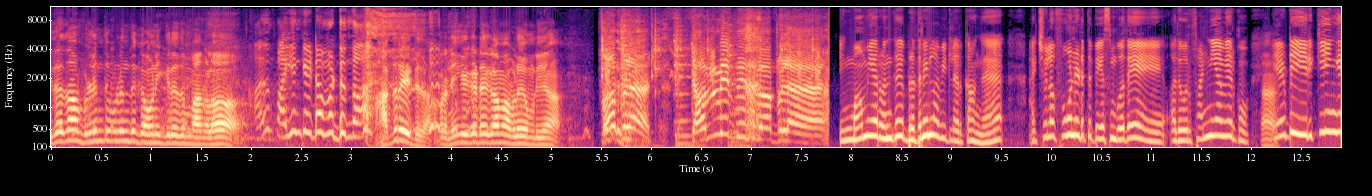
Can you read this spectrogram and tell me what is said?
இதை தான் விழுந்து விழுந்து கவனிக்கிறதுமாங்களோ அது பையன் கேட்டா மட்டும்தான். அது ரைட்டு தான். அப்புறம் நீங்க கேட்டுக்காம விழுக முடியும். எங்க மாமியார் வந்து பிரதரின்லா வீட்ல இருக்காங்க. ஆக்சுவலா ஃபோன் எடுத்து பேசும்போதே அது ஒரு ஃபன்னியாவே இருக்கும். எப்படி இருக்கீங்க?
